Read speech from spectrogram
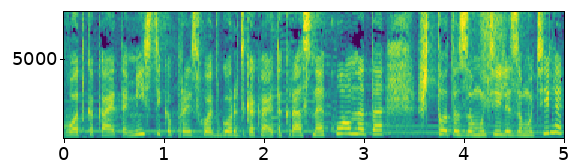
вот какая-то мистика происходит в городе, какая-то красная комната, что-то замутили, замутили.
